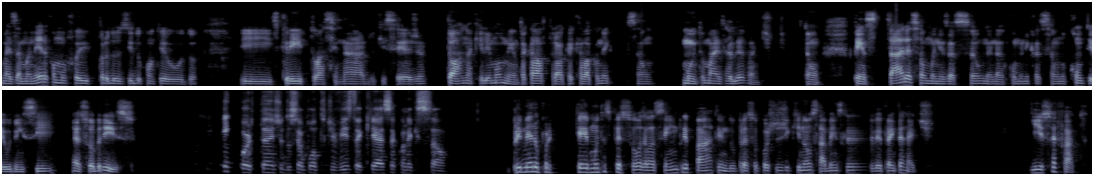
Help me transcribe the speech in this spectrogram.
Mas a maneira como foi produzido o conteúdo, e escrito, assinado, que seja, torna aquele momento, aquela troca, aquela conexão muito mais relevante. Então, pensar essa humanização né, na comunicação, no conteúdo em si, é sobre isso. O que é importante do seu ponto de vista que é essa conexão? Primeiro, porque muitas pessoas elas sempre partem do pressuposto de que não sabem escrever para a internet. E isso é fato.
